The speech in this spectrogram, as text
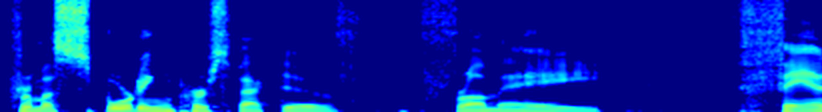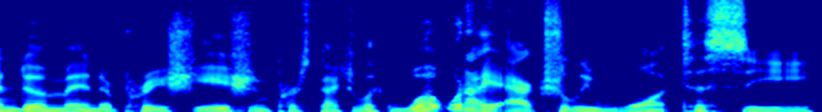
from a sporting perspective, from a fandom and appreciation perspective, like what would I actually want to see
